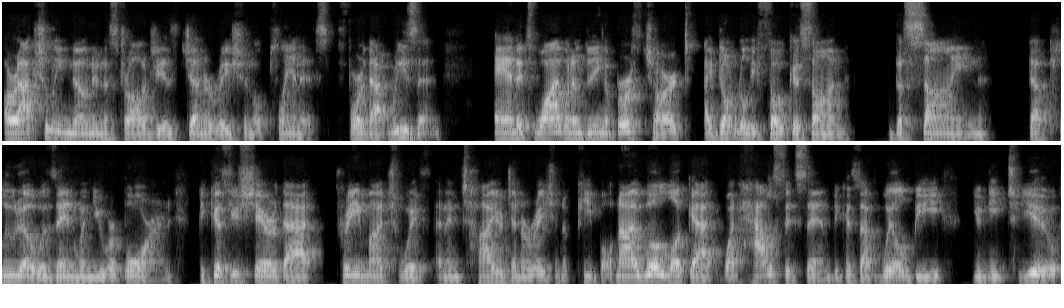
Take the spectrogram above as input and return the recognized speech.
are actually known in astrology as generational planets for that reason. And it's why when I'm doing a birth chart, I don't really focus on the sign that Pluto was in when you were born, because you share that pretty much with an entire generation of people. Now, I will look at what house it's in, because that will be unique to you.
